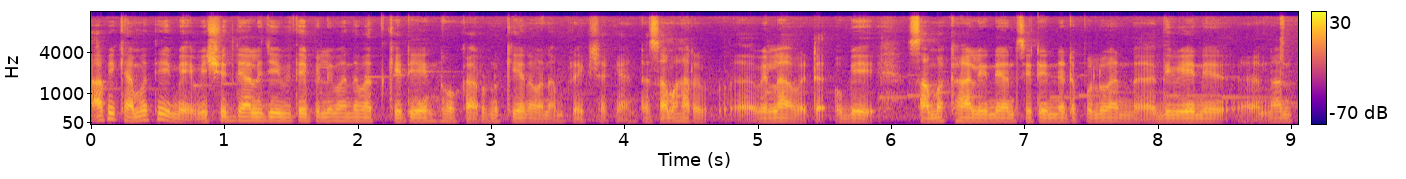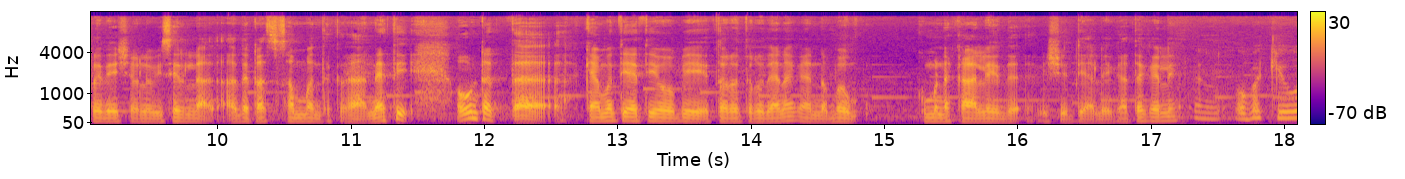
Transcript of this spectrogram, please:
අපි කැමති මේ විශ්වවිද්‍යාල ජීවිතය පිළිබඳවත් කෙටියෙන් හෝ කරුණු කියනවා නම් ප්‍රේක්ෂකයන්ට. සමහර වෙලාවට ඔබේ සමකාලීනයන් සිටින්නට පුළුවන් දිවයිනේ නන් ප්‍රදේශවල විසිරලා අදටත් සම්බන්ධ කරා නැති. ඔවුන්ටත් කැමති ඇති ඔබේ තොරතුරු දැනගන්න ඔබ කුමන කාලයේද විශ්වවිද්‍යාලය ගත කළේ? ඔබ කිව්ව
